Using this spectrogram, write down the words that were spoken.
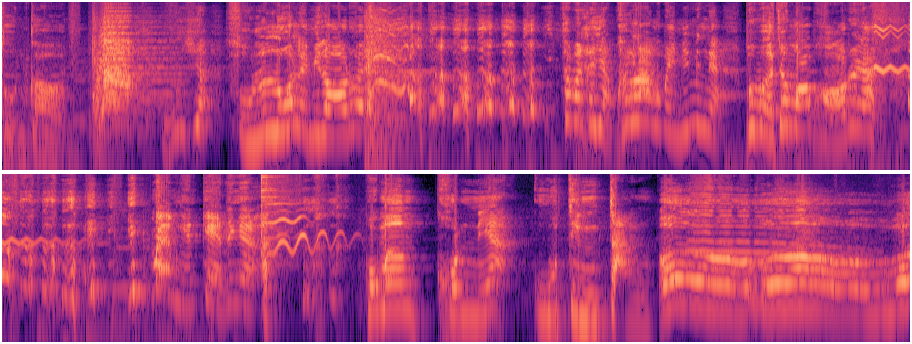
ศูนย์ก่อนโอ้ยเหี้ยศูนย์ล้วนๆเลยมีรอด้วย ถ้ามันขยับข้างล่างลงไปอีกนิดนึงเนี่ยเผื่อๆเจ้ามอผอด้วยนะ แม่งเหงียนเกตจริงเนี่ย พวกมึงคนเนี้ย กูจริงจัง โอ้โอ้โว้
